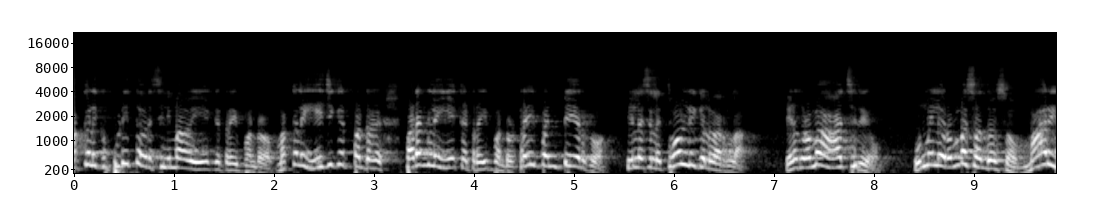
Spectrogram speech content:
மக்களுக்கு பிடித்த ஒரு சினிமாவை இயக்க ட்ரை பண்ணுறோம் மக்களை எஜுகேட் பண்ணுற படங்களை இயக்க ட்ரை பண்ணுறோம் ட்ரை பண்ணிட்டே இருக்கோம். இல்லை சில தோல்விகள் வரலாம். எனக்கு ரொம்ப ஆச்சரியம். உண்மையிலே ரொம்ப சந்தோஷம். மாறி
